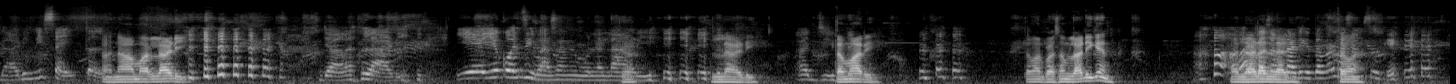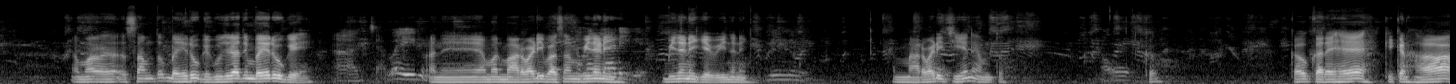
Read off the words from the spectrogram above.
गाड़ी में साइकिल અને આ અમારી લાડી जा लाड़ी ये ये कौन सी भाषा में बोला लाड़ी લાડી હજી તમારી તમારી ભાષામાં લાડી કે ને હા, લાડા ને લાડી તમે તમાર- શું કે અમારા આસામ તો બહેરું કે ગુજરાતીમાં બહેરું કે અચ્છા બૈરું અને અમારા મારવાડી ભાષામાં તમારે વીણણી લાડી કે? વીણણી કે વીણણી બીંગણી મારવાડી છીએ ને આમ તો ઓ, કહું કહું કરે હે કિકણ હા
